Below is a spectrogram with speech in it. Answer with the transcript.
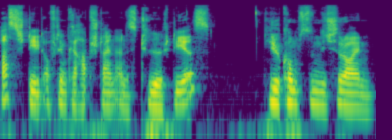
Was steht auf dem Grabstein eines Türstehers? Hier kommst du nicht rein.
